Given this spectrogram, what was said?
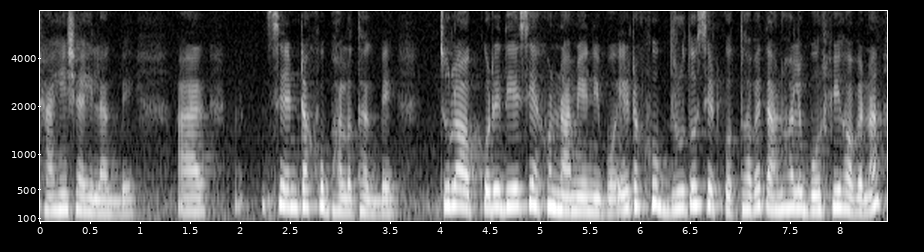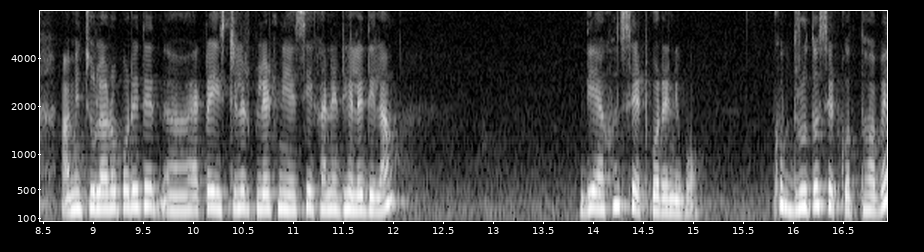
শাহি শাহি লাগবে। আর সেন্টটা খুব ভালো থাকবে। চুলা অফ করে দিয়েছি, এখন নামিয়ে নিব। এটা খুব দ্রুত সেট করতে হবে, তা নাহলে বরফি হবে না। আমি চুলার ওপরেতে একটা স্টিলের প্লেট নিয়েছি, এখানে ঢেলে দিলাম। দিয়ে এখন সেট করে নিব। খুব দ্রুত সেট করতে হবে,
